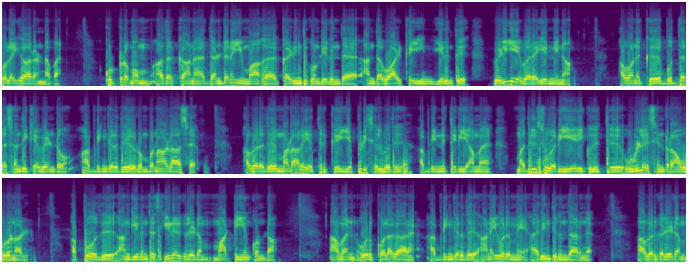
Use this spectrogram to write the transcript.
கொலைகாரன் அவன். குற்றமும் அதற்கான தண்டனையுமாக கழிந்து கொண்டிருந்த அந்த வாழ்க்கையின் இருந்து வெளியே வர எண்ணினான். அவனுக்கு புத்தரை சந்திக்க வேண்டும் அப்படிங்கிறது ரொம்ப நாள் ஆசை. அவரது மடாலயத்திற்கு எப்படி செல்வது அப்படின்னு தெரியாம மதில் சுவர் ஏறி குதித்து உள்ளே சென்றான் ஒரு நாள். அப்போது அங்கிருந்த சீடர்களிடம் மாட்டியும் கொண்டான். அவன் ஒரு கொலகாரன் அப்படிங்கிறது அனைவருமே அறிந்திருந்தாருங்க. அவர்களிடம்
